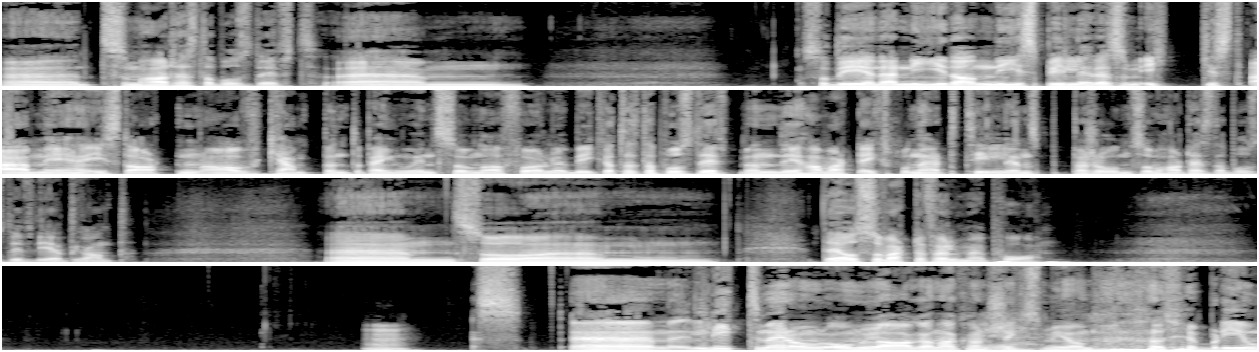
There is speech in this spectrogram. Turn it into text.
eh, som har testa positivt. Ehm, så de, det er ni, da, ni spillere som ikke er med i starten av campen til Penguins, som da foreløpig ikke har testa positivt, men de har vært eksponert til en person som har testa positivt i etterkant. Ehm, så ehm, det er også verdt å følge med på. Mm. Yes. Eh, litt mer om, om lagene, da. Kanskje Ja. ikke så mye om Det blir jo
